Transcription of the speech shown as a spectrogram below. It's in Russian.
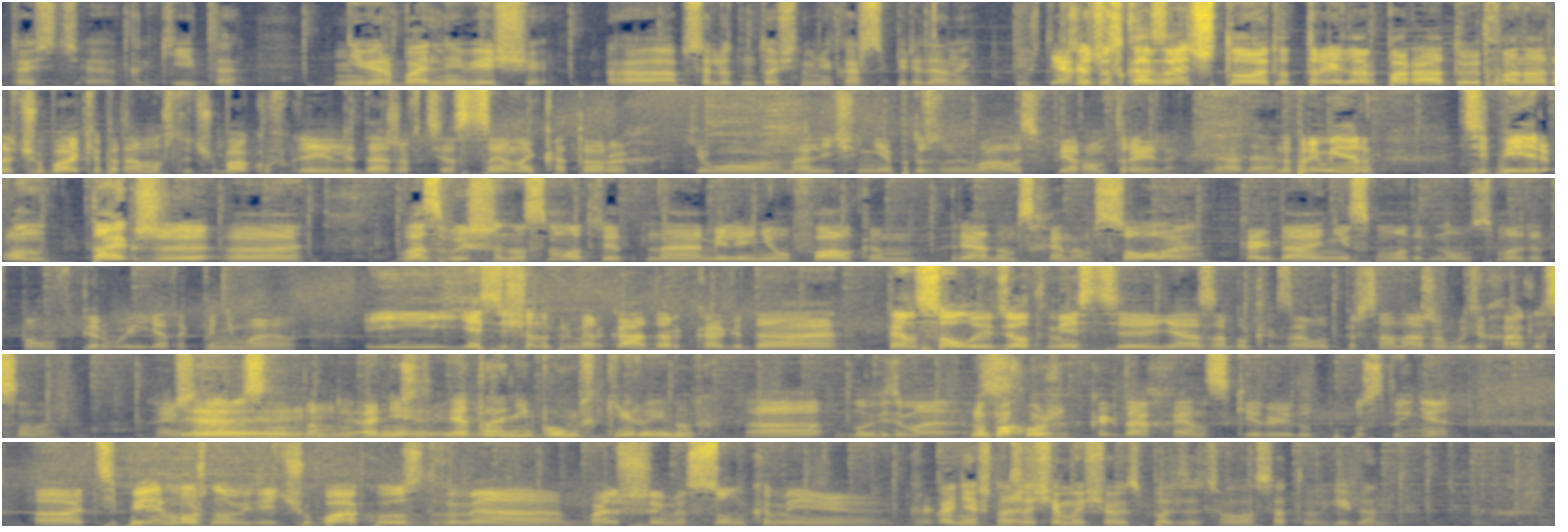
то есть, э, какие-то невербальные вещи э, абсолютно точно, мне кажется, переданы. Я хочу сказать, что этот трейлер порадует фанатов Чубаки, потому что Чубаку вклеили даже в те сцены, которых его наличие не подразумевалось в первом трейлере. Да, да. Например, теперь он также э, возвышенно смотрит на Millennium Falcon рядом с Хэном Соло, когда они смотрят, ну, смотрят, по-моему, впервые, я так понимаю. И есть еще, например, кадр, когда Хэн Соло идет вместе, я забыл, как зовут персонажа Вуди Харрельсона. Э, они, это они, по-моему, с Кирой идут. А, ну, видимо... Ну, похоже. Когда Хэн с Кирой идут по пустыне, а, теперь можно увидеть Чубаку с двумя большими сумками. Ну, конечно, зачем еще использовать волосатого гиганта?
